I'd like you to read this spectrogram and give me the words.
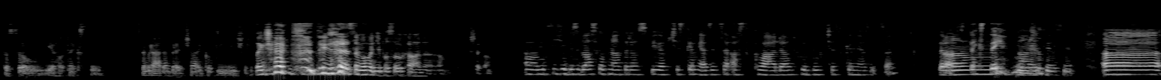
to jsou jeho texty. Jsem ráda brečela jako teenager, takže, takže jsem ho hodně poslouchala, no, no, tak třeba. A myslíš, že bys byla schopná teda zpívat v českém jazyce a skládat hudbu v českém jazyce? Teda um, texty. No, jasně, jasně. Uh,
